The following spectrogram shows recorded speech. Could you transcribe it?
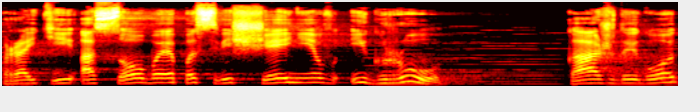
пройти особое посвящение в игру». Каждый год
